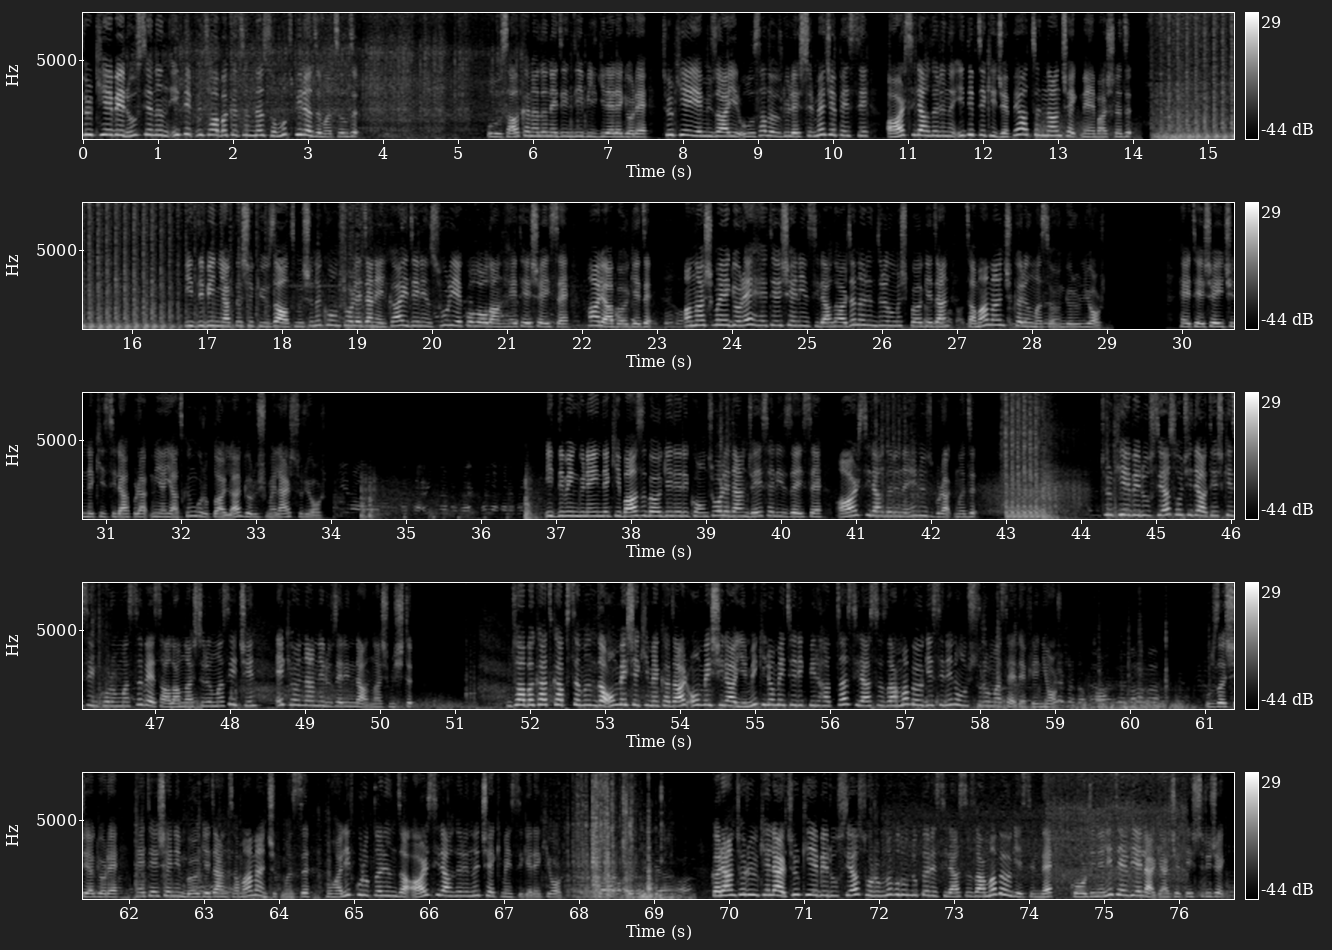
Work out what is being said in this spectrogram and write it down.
Türkiye ve Rusya'nın İdlib mütabakatında somut bir adım atıldı. Ulusal kanalın edindiği bilgilere göre Türkiye'ye müzayir Ulusal Özgürleştirme Cephesi ağır silahlarını İdlib'deki cephe hattından çekmeye başladı. İdlib'in yaklaşık %60'ını kontrol eden El-Kaide'nin Suriye kolu olan HTŞ ise hala bölgede. Anlaşmaya göre HTŞ'nin silahlardan arındırılmış bölgeden tamamen çıkarılması öngörülüyor. HTŞ içindeki silah bırakmaya yatkın gruplarla görüşmeler sürüyor. İdlib'in güneyindeki bazı bölgeleri kontrol eden Ceysel ise ağır silahlarını henüz bırakmadı. Türkiye ve Rusya Soçi'de ateşkesin korunması ve sağlamlaştırılması için ek önlemler üzerinde anlaşmıştı. Mutabakat kapsamında 15 Ekim'e kadar 15 ila 20 kilometrelik bir hatta silahsızlanma bölgesinin oluşturulması hedefleniyor. Uzlaşıya göre HTŞ'nin bölgeden tamamen çıkması, muhalif grupların da ağır silahlarını çekmesi gerekiyor. Garantör ülkeler Türkiye ve Rusya sorumlu bulundukları silahsızlanma bölgesinde koordineli devriyeler gerçekleştirecek.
